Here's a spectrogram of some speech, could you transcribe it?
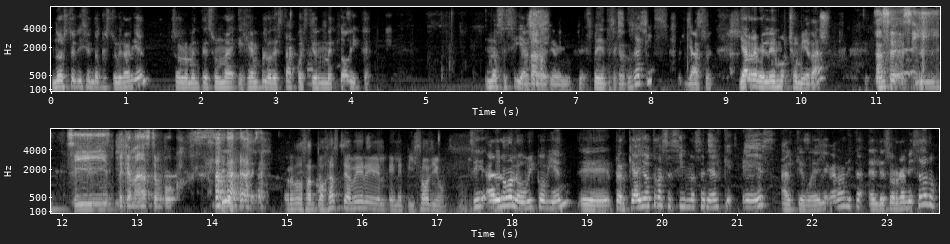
No estoy diciendo que estuviera bien, solamente es un ejemplo de esta cuestión metódica. No sé si alguna vez expedientes secretos X, ya, ya revelé mucho mi edad. sí, sí, te quemaste un poco. Pero nos antojaste a ver el, episodio. Sí, luego lo ubico bien, eh, porque hay otro asesino serial que es al que voy a llegar ahorita, el desorganizado,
